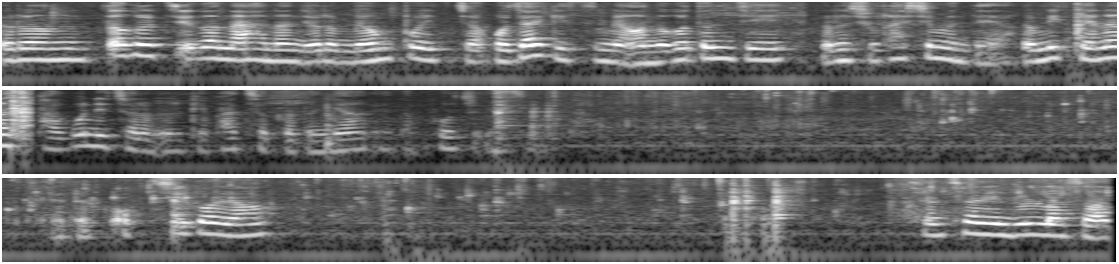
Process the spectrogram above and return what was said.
이런 떡을 찌거나 하는 이런 면보 있죠. 고작이 있으면 어느 거든지 이런 식으로 하시면 돼요. 요 밑에는 바구니처럼 이렇게 받쳤거든요. 여기다 부어주겠습니다. 이렇게 꼭 찌고요. 천천히 눌러서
